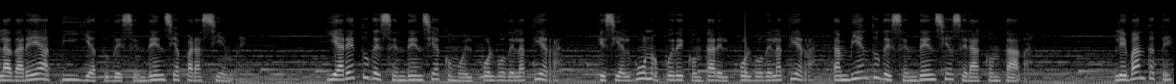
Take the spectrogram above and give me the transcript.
la daré a ti y a tu descendencia para siempre. Y haré tu descendencia como el polvo de la tierra, que si alguno puede contar el polvo de la tierra, también tu descendencia será contada. Levántate,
